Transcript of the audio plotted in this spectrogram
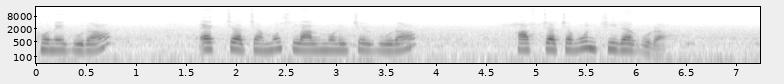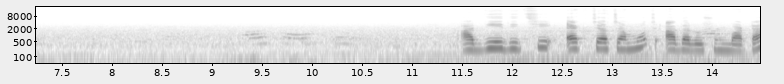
ধনে গুঁড়া, এক চা চামচ লাল মরিচের গুঁড়া, হাফ চা চামচ জিরা গুঁড়া। আর দিয়ে দিচ্ছি এক চা চামচ আদা রসুন বাটা।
